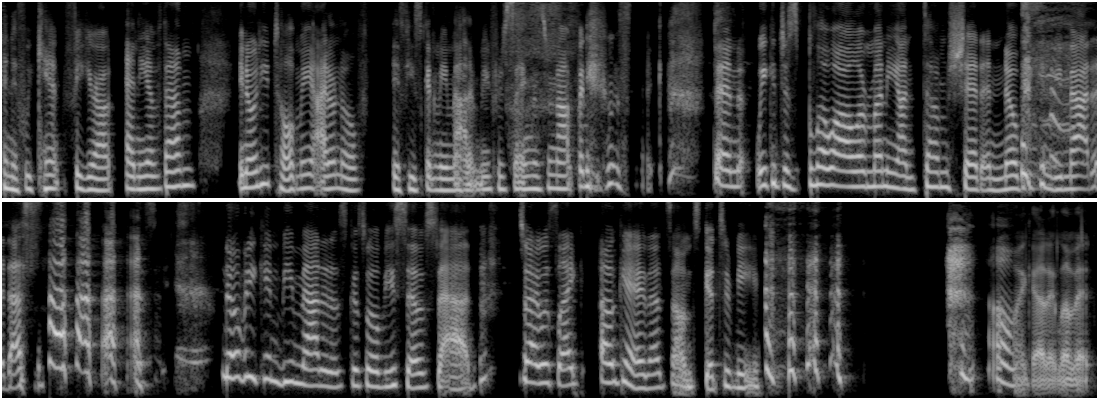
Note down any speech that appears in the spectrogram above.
And if we can't figure out any of them, you know what he told me? I don't know if, if he's going to be mad at me for saying this or not, but he was like, then we could just blow all our money on dumb shit and nobody can be mad at us. nobody can be mad at us because we'll be so sad. So I was like, okay, that sounds good to me. oh my God, I love it.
